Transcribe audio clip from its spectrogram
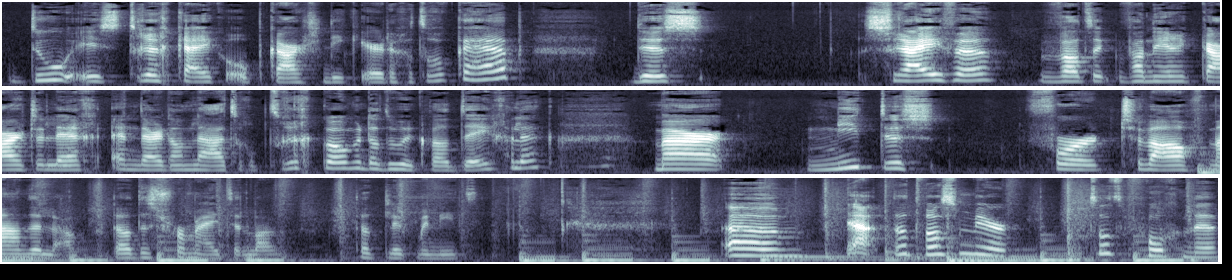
doe, is terugkijken op kaarten die ik eerder getrokken heb. Dus schrijven wat ik, wanneer ik kaarten leg en daar dan later op terugkomen. Dat doe ik wel degelijk. Maar niet dus voor 12 maanden lang. Dat is voor mij te lang. Dat lukt me niet. Um, ja, dat was hem weer. Tot de volgende.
